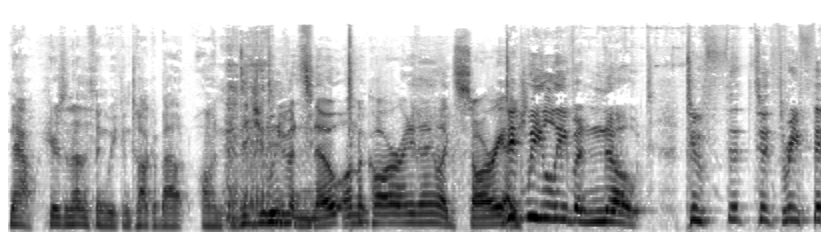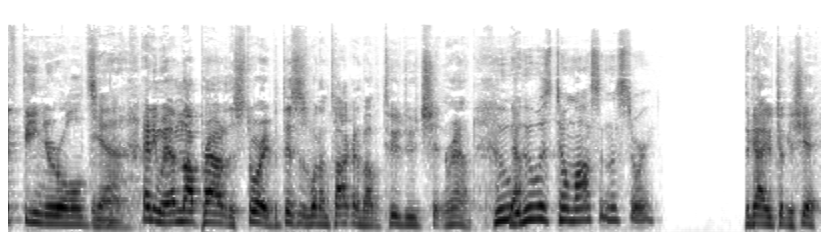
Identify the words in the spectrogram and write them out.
Now, here's another thing we can talk about on. Did you leave a note on the car or anything? Like, sorry. I Did sh- we leave a note to to three 15 year olds? Yeah. Anyway, I'm not proud of the story, but this is what I'm talking about with two dudes shitting around. Who Now, who was Tomas in this story? the guy who took a shit.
